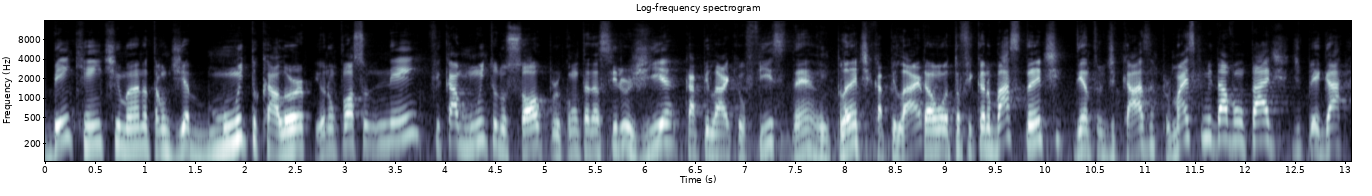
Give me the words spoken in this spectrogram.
bem quente, mano. Tá um dia muito calor. Eu não posso nem ficar muito no sol por conta da cirurgia capilar que eu fiz, né? O implante capilar. Então eu tô ficando bastante dentro de casa. Por mais que me dá vontade de pegar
